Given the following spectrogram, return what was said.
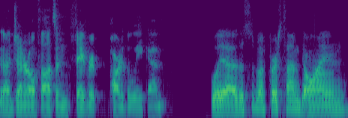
uh, general thoughts and favorite part of the weekend? Well, yeah, this was my first time going,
